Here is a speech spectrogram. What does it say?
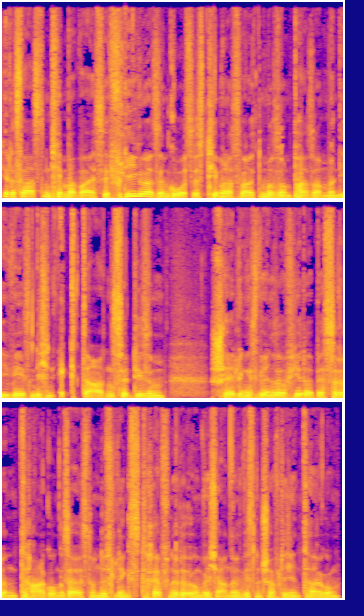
Ja, das war es zum Thema weiße Flieger. Das ist ein großes Thema. Das war halt immer so ein paar, sagen wir mal, die wesentlichen Eckdaten zu diesem Schädling. Es werden Sie auf jeder besseren Tagung, sei es nur Nüsslingstreffen oder irgendwelche anderen wissenschaftlichen Tagungen,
